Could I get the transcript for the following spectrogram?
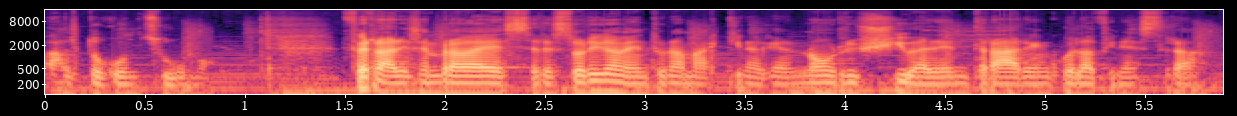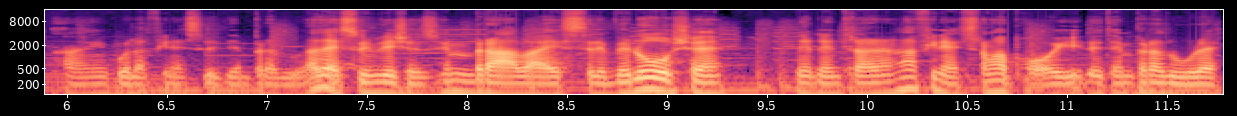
alto consumo. Ferrari sembrava essere storicamente una macchina che non riusciva ad entrare in quella finestra, eh, in quella finestra di temperatura. Adesso invece sembrava essere veloce nell'entrare nella finestra, ma poi le temperature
